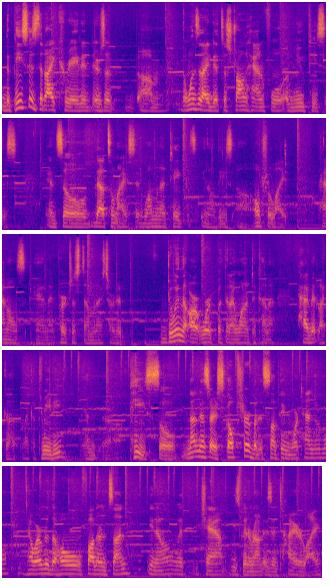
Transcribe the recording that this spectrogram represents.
The pieces that I created, there's a, um, the ones that I did, it's a strong handful of new pieces. And so that's when I said, well, I'm gonna take, you know, these uh, ultralight panels and I purchased them and I started doing the artwork, but then I wanted to kind of have it like a, like a 3D and, uh, piece. So not necessarily sculpture, but it's something more tangible. However, the whole father and son, you know, with Champ, he's been around his entire life.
